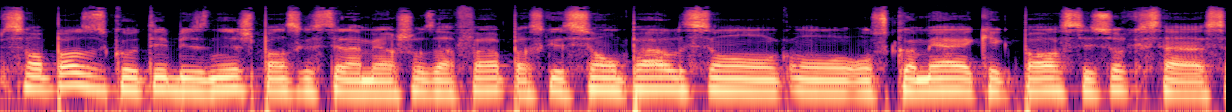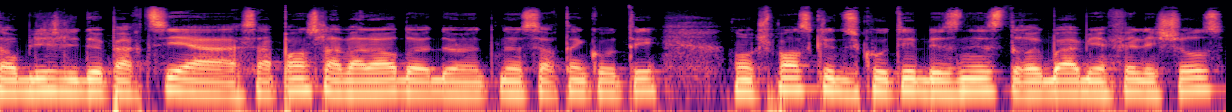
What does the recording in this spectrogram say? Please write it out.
si on passe du côté business, je pense que c'était la meilleure chose à faire parce que si on parle, si on, se commet à quelque part, c'est sûr que ça, oblige les deux parties à, ça penche la valeur d'un certain côté. Donc je pense que du côté business, Drogba a bien fait les choses.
